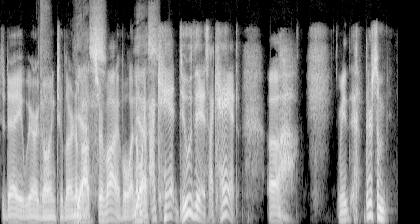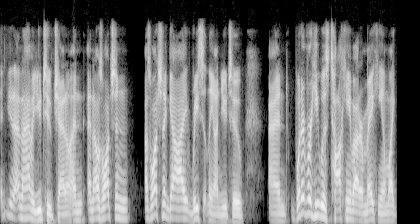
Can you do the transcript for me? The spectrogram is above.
today we are going to learn yes. about survival. And yes. i'm like i can't do this. I can't. Uh, i mean there's some you know, and I have a YouTube channel, and and I was watching I was watching a guy recently on YouTube, and whatever he was talking about or making, I'm like,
